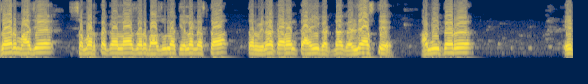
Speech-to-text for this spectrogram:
जर माझे समर्थकाला जर बाजूला केलं नसता तर विनाकारण काही घटना घडल्या असते. आम्ही तर एक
